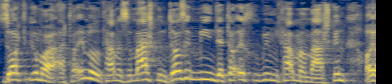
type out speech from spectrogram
Zot Gemara, Atayim a mashkin doesn't mean that the Eichel could be Matame mashkin, or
